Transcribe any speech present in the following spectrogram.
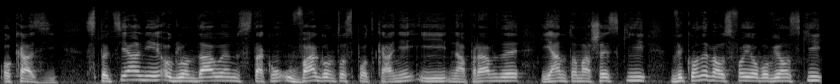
okazji. Specjalnie oglądałem z taką uwagą to spotkanie i naprawdę Jan Tomaszewski wykonywał swoje obowiązki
